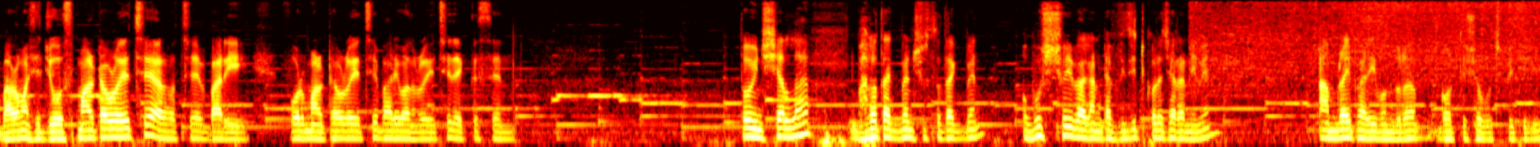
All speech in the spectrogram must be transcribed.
বারো মাসে জোস মালটাও রয়েছে, আর হচ্ছে বাড়ি ফোর মালটাও রয়েছে, বাড়ি বান রয়েছে, দেখতেছেন। তো ইনশাল্লাহ ভালো থাকবেন, সুস্থ থাকবেন। অবশ্যই বাগানটা ভিজিট করে চারা নেবেন। আমরাই পারি বন্ধুরা গর্তে সবুজ পৃথিবী।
